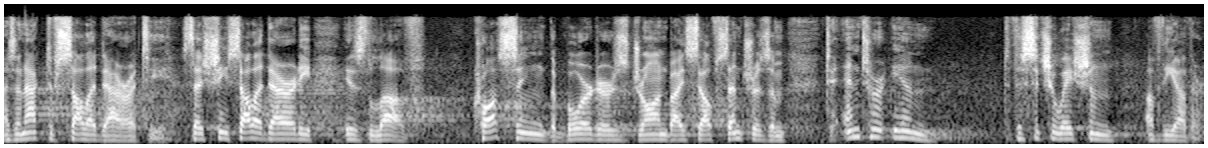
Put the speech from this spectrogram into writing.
as an act of solidarity. Says she, solidarity is love crossing the borders drawn by self centrism to enter in to the situation of the other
